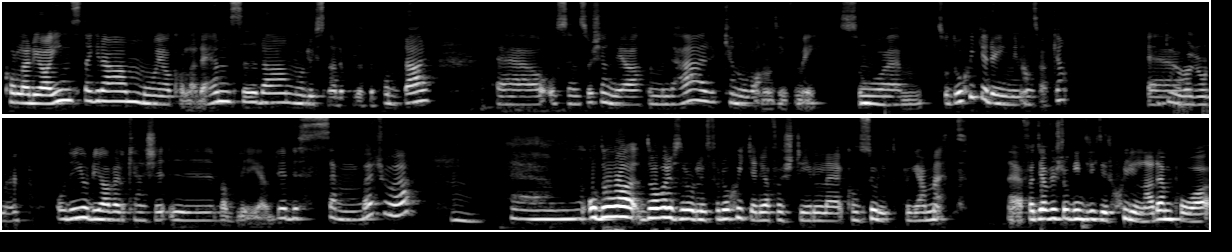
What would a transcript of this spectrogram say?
kollade jag Instagram och jag kollade hemsidan och lyssnade på lite poddar. Eh, och sen så kände jag att men det här kan nog vara någonting för mig. Så, mm. eh, så då skickade jag in min ansökan. Eh, det var roligt. Och det gjorde jag väl kanske i, vad blev det, december tror jag. Mm. Ehm, och då, då var det så roligt för då skickade jag först till eh, konsultprogrammet. Eh, för att jag förstod inte riktigt skillnaden på,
